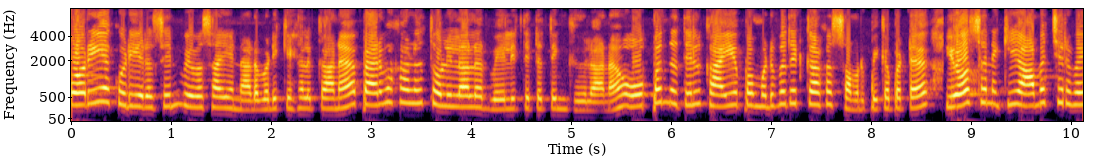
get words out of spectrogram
கொரிய குடியரசின் விவசாய நடவடிக்கைகளுக்கான பருவகால தொழிலாளர் வேலை திட்டத்தின் கீழான ஒப்பந்தத்தில் கையொப்பமிடுவதற்காக சமர்ப்பிக்கப்பட்ட யோசனைக்கு அமைச்சரவை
